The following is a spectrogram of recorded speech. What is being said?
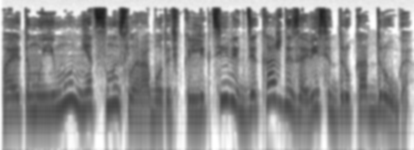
Поэтому ему нет смысла работать в коллективе, где каждый зависит друг от друга.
